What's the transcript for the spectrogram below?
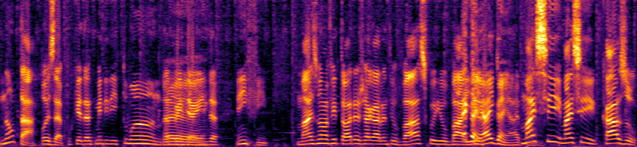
Não tá, pois é, porque depende de Ituano, depende É. ainda, enfim. Mais uma vitória já garante o Vasco e o É Bahia. ganhar e ganhar. Mas se, mas se caso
